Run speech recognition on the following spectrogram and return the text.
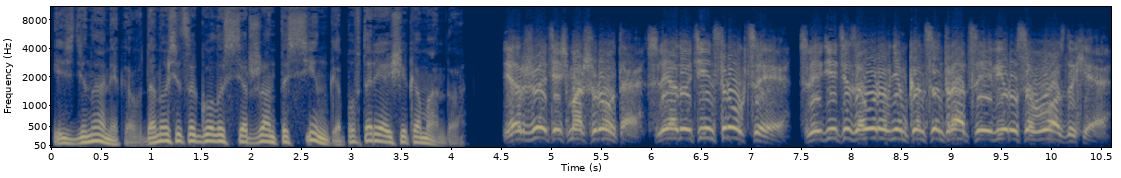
Из динамиков доносится голос сержанта Синга, повторяющий команду. «Держитесь маршрута! Следуйте инструкции! Следите за уровнем концентрации вируса в воздухе!»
